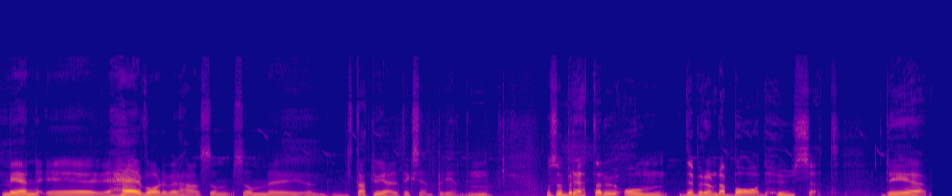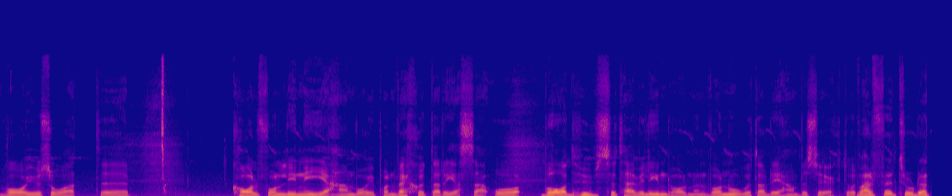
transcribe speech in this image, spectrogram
Men eh, här var det väl han som, som eh, statuerade ett exempel egentligen. Mm. Och så berättar du om det berömda badhuset. Det var ju så att eh, Carl von Linné, han var ju på en västgötaresa och badhuset här vid Lindholmen var något av det han besökte. Och varför tror du att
